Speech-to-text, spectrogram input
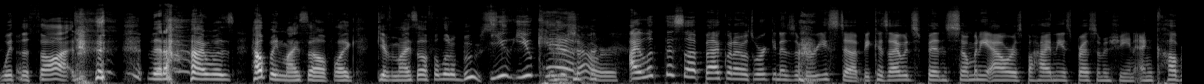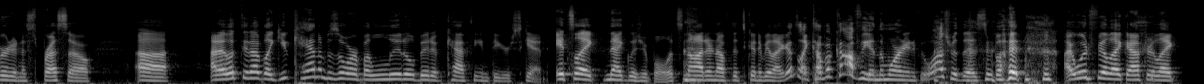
with the thought that I was helping myself, like giving myself a little boost. You you in the can. shower. I looked this up back when I was working as a barista because I would spend so many hours behind the espresso machine and covered in espresso. Uh, and I looked it up. Like you can absorb a little bit of caffeine through your skin. It's like negligible. It's not enough that's going to be like it's like a cup of coffee in the morning if you watch with this. But I would feel like after like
